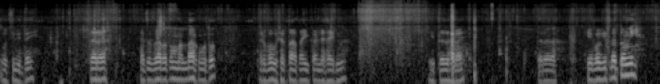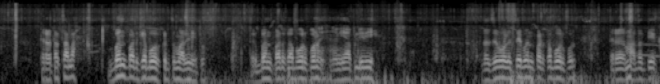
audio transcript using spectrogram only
उचलीत आहे. तर ह्याचं जरा तुम्हाला दाखवतो. तर बघू शकता आता इकडल्या साईडनं इथं झालं आहे. तर हे बघितलं तुम्ही? तर आता चला बंद पडक्या बोरकडे तुम्हाला नेतो. तर बंद पडका बोर पण आहे आणि आपली आता जवळच आहे बंद पडका बोर पण. तर माझा ते एक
